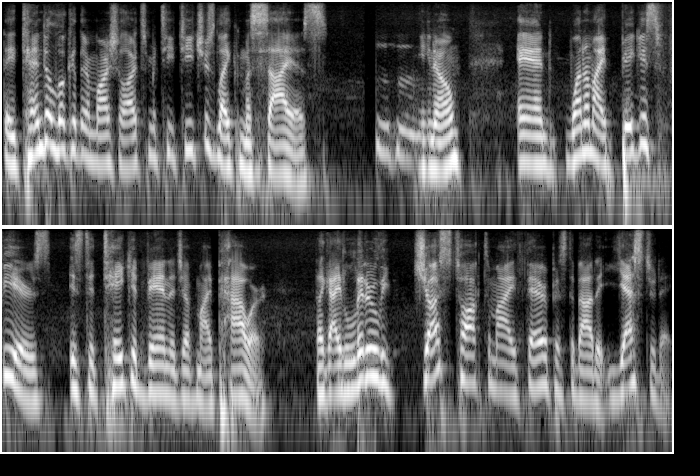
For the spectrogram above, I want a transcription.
They tend to look at their martial arts teachers like messiahs. Mm-hmm. You know, and one of my biggest fears is to take advantage of my power. Like I literally just talked to my therapist about it yesterday,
